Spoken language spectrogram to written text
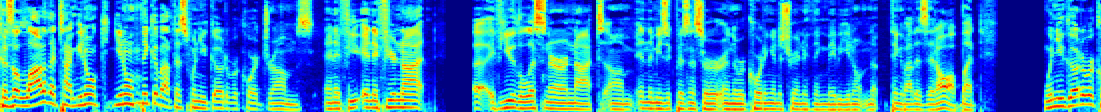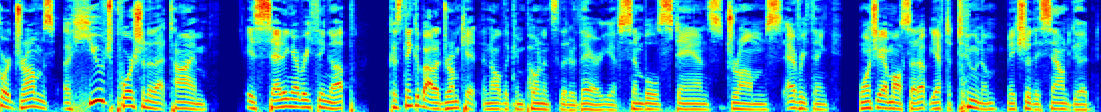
because a lot of the time you don't you don't think about this when you go to record drums and if you and if you're not uh, if you the listener are not um, in the music business or in the recording industry or anything maybe you don't know, think about this at all but when you go to record drums a huge portion of that time is setting everything up because think about a drum kit and all the components that are there you have cymbals stands drums everything once you have them all set up you have to tune them make sure they sound good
